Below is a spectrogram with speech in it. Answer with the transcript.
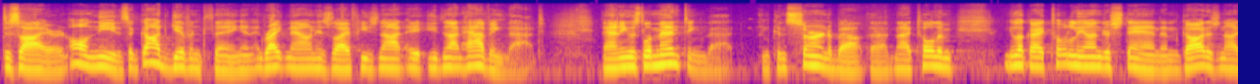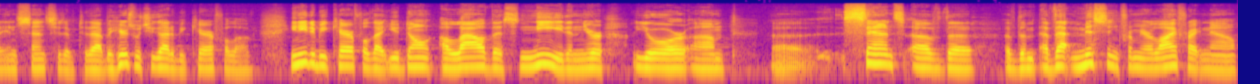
desire and all need. It's a God given thing. And, right now in his life, he's not, he's not having that. And he was lamenting that and concerned about that. And I told him, Look, I totally understand, and God is not insensitive to that. But here's what you got to be careful of. You need to be careful that you don't allow this need and your your um, uh, sense of the of the of that missing from your life right now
